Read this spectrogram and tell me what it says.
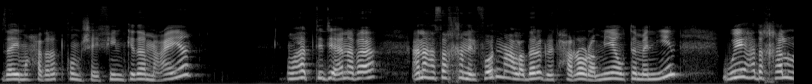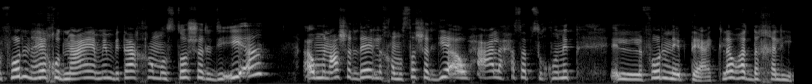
زي ما حضراتكم شايفين كده معايا. وهبتدي أنا بقى أنا هسخن الفرن على درجة حرارة 180 وهدخله الفرن هياخد معايا من بتاع 15 دقيقة. أو من 10 دقايق ل 15 دقيقة أو على حسب سخونة الفرن بتاعك. لو هتدخليه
